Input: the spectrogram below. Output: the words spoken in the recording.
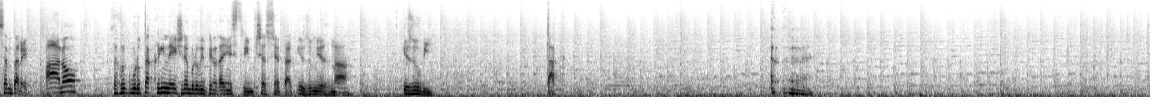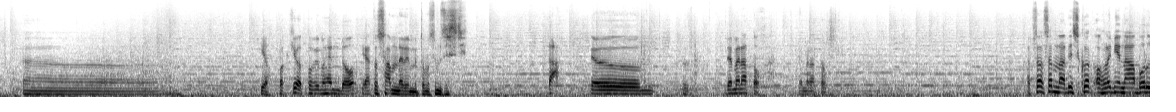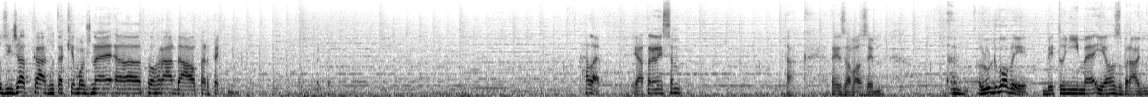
Jsem tady. Ano, za chvilku budu tak línej, že nebudu vypínat ani stream. Přesně tak, Izu mě zná. Izu ví. Tak. Uh, jo, pak ti odpovím Hendo. Já to sám nevím, to musím zjistit. Tak. Uh, jdeme na to. Jdeme na to. Napsal jsem na Discord ohledně náboru zvířatkářů, tak je možné uh, to hrát dál perfektně. Hele, já tady nejsem... Tak, tady zavazím. Ludvovi vytuníme jeho zbraň.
